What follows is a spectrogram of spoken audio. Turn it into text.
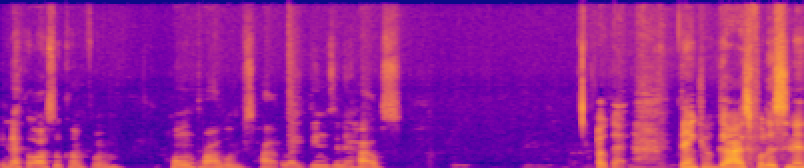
and that could also come from home problems like things in the house Okay. Thank you guys for listening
